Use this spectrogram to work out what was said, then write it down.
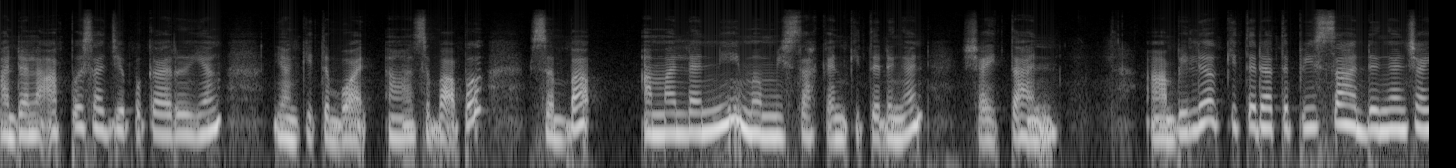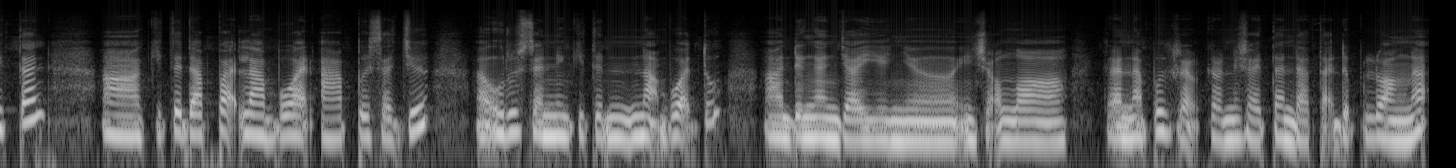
adalah apa saja perkara yang yang kita buat. Uh, sebab apa? Sebab amalan ni memisahkan kita dengan syaitan. Ha, bila kita dah terpisah dengan syaitan, ha, kita dapatlah buat apa saja ha, urusan yang kita nak buat tu ha, dengan jayanya insya-Allah. Kerana apa? Kerana syaitan dah tak ada peluang nak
